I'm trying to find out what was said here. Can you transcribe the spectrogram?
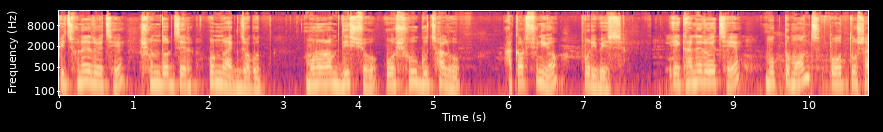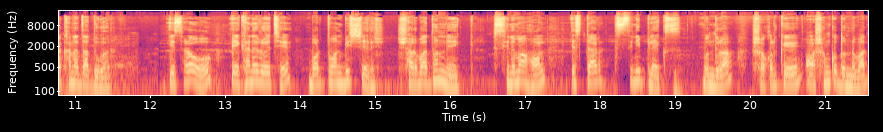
পিছনে রয়েছে সৌন্দর্যের অন্য এক জগৎ, মনোরম দৃশ্য ও সুগুছালো, আকর্ষণীয় পরিবেশ। এখানে রয়েছে মুক্তমঞ্চ ও তোষাখানা জাদুঘর। এছাড়াও এখানে রয়েছে বর্তমান বিশ্বের সর্বাধুনিক সিনেমা হল স্টার সিনিপ্লেক্স। বন্ধুরা, সকলকে অসংখ্য ধন্যবাদ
